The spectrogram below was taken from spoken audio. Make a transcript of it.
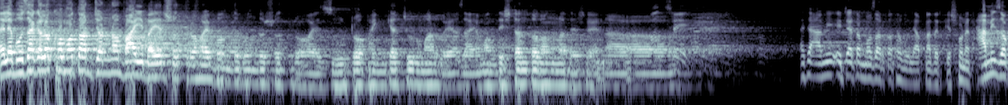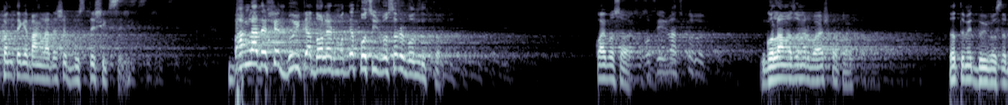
তাইলে বোঝা গেল ক্ষমতার জন্য ভাই ভাইয়ের শত্রু হয় বন্ধু বন্ধুর শত্রু হয়। জুটো ভাঙ্গা চুরমার হয়ে যায় এমন দৃষ্টান্ত বাংলাদেশে না। আচ্ছা আমি এটা একটা মজার কথা বলি আপনাদেরকে শোনেন। আমি যখন থেকে বাংলাদেশে বুঝতে শিখছি বাংলাদেশের দুইটা দলের মধ্যে পঁচিশ বছরের বন্ধুত্ব। কয় বছর। গোলাম আজমের বয়স কত? তো তুমি দুই বছর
